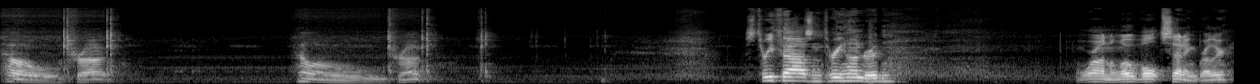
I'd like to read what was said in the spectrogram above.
Hello, truck. Hello, truck. It's 3,300. We're on the low volt setting, brother.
